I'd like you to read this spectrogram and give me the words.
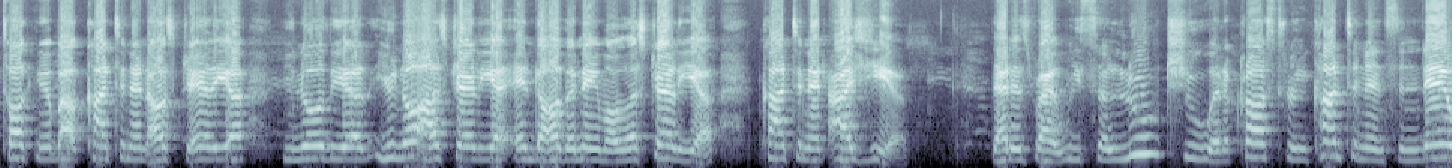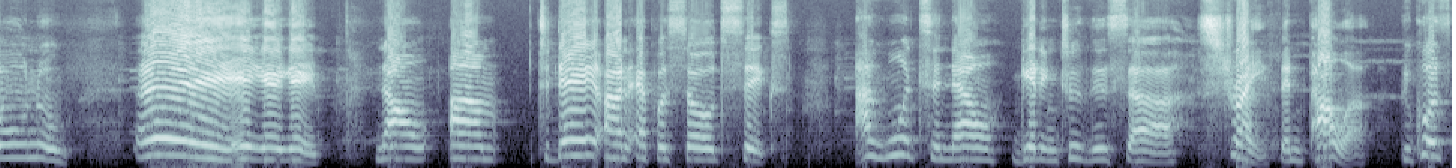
Talking about continent Australia. You know the you know Australia and the other name of Australia, continent Asia. That is right. We salute you at across three continents and Deunu. Hey, hey, hey, hey. Now, um, today on episode six, I want to now get into this uh, strength and power because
